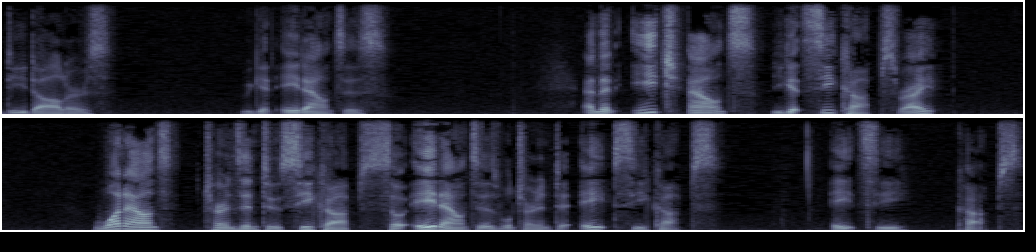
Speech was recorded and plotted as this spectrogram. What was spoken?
D dollars, we get 8 ounces. And then each ounce, you get C cups, right? One ounce turns into C cups, so eight ounces will turn into eight C cups. Eight C cups.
